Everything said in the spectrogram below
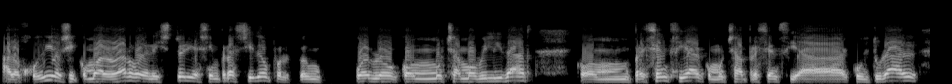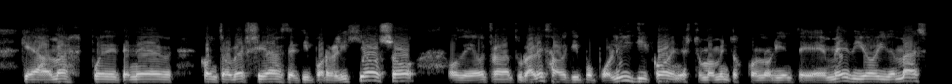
a los judíos y como a lo largo de la historia siempre ha sido porque un pueblo con mucha movilidad, con presencia, con mucha presencia cultural, que además puede tener controversias de tipo religioso o de otra naturaleza o de tipo político, en estos momentos con Oriente Medio y demás.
